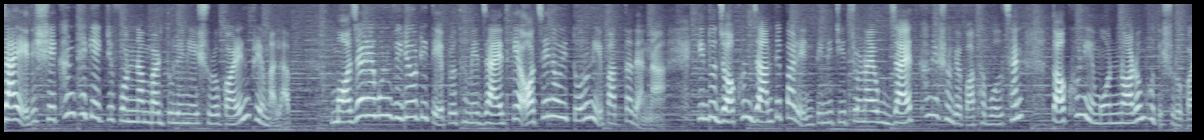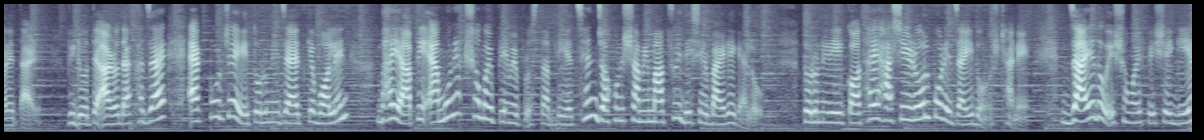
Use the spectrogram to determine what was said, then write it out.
জায়েদ সেখান থেকে একটি ফোন নাম্বার তুলে নিয়ে শুরু করেন প্রেমালাপ। মজার এমন ভিডিওটিতে প্রথমে জায়েদকে অচেনা ওই তরুণী পাত্তা দেন না। কিন্তু যখন জানতে পারেন তিনি চিত্রনায়ক জায়েদ খানের সঙ্গে কথা বলছেন, তখনই মন নরম হতে শুরু করে তার। ভিডিওতে আরও দেখা যায়, এক পর্যায়ে তরুণী জায়েদকে বলেন, ভাইয়া, আপনি এমন এক সময় প্রেমে প্রস্তাব দিয়েছেন যখন স্বামী মাত্রই দেশের বাইরে গেল। তরুণীর এই কথায় হাসির রোল পড়ে যায় ঈদ অনুষ্ঠানে। জায়েদও এ সময় ফেসে গিয়ে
